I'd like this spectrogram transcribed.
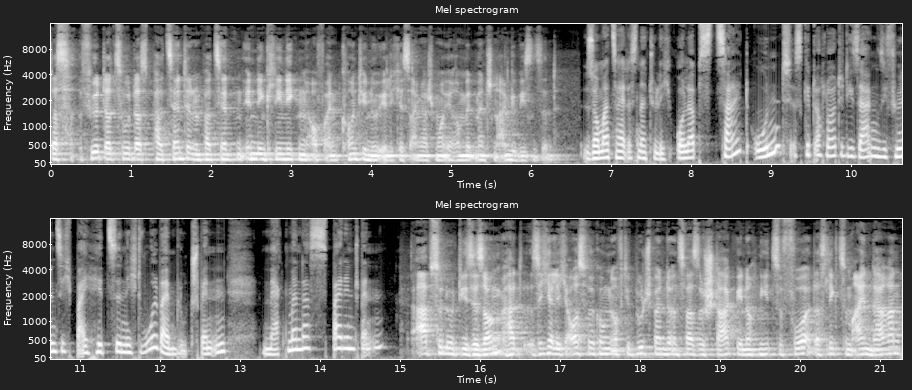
Das führt dazu, dass Patientinnen und Patienten in den Kliniken auf ein kontinuierliches Engagement ihrer Mitmenschen angewiesen sind. Sommerzeit ist natürlich Urlaubszeit und es gibt auch Leute, die sagen, sie fühlen sich bei Hitze nicht wohl beim Blutspenden. Merkt man das bei den Spenden? Absolut. Die Saison hat sicherlich Auswirkungen auf die Blutspende und zwar so stark wie noch nie zuvor. Das liegt zum einen daran,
